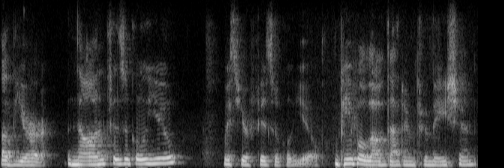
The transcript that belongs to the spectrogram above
of your non physical you with your physical you. People love that information.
